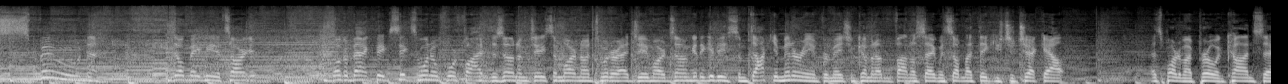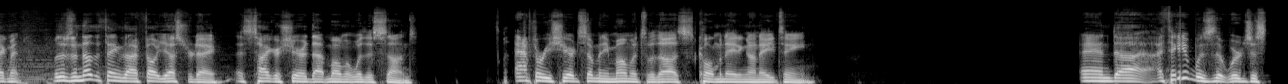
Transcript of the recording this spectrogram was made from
Spoon. Don't make me a target. Welcome back, Big Six 1045 The Zone. I'm Jason Martin on Twitter at JMartZone. Going to give you some documentary information coming up in the final segment, something I think you should check out. That's part of my pro and con segment. But there's another thing that I felt yesterday as Tiger shared that moment with his sons. After he shared so many moments with us, culminating on 18. And uh, I think it was that we're just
